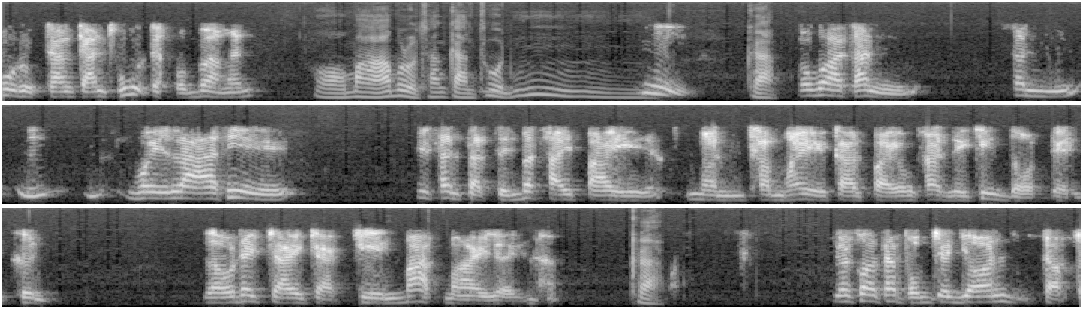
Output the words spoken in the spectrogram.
บุรุษทางการทูตอะผมว่างั้นอ๋อมหาบุรุษทางการทูตอืมอืมครับ เพราะว่าท่านท่านเวลาที่ที่ท่านตัดสินพระไทยไป มันทำให้การไปของท่านนี่ยิ่งโดดเด่นขึ้น เราได้ใจจากจีนมากมายเลยนะครับครับ แล้วก็ถ้าผมจะย้อนกลับไป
